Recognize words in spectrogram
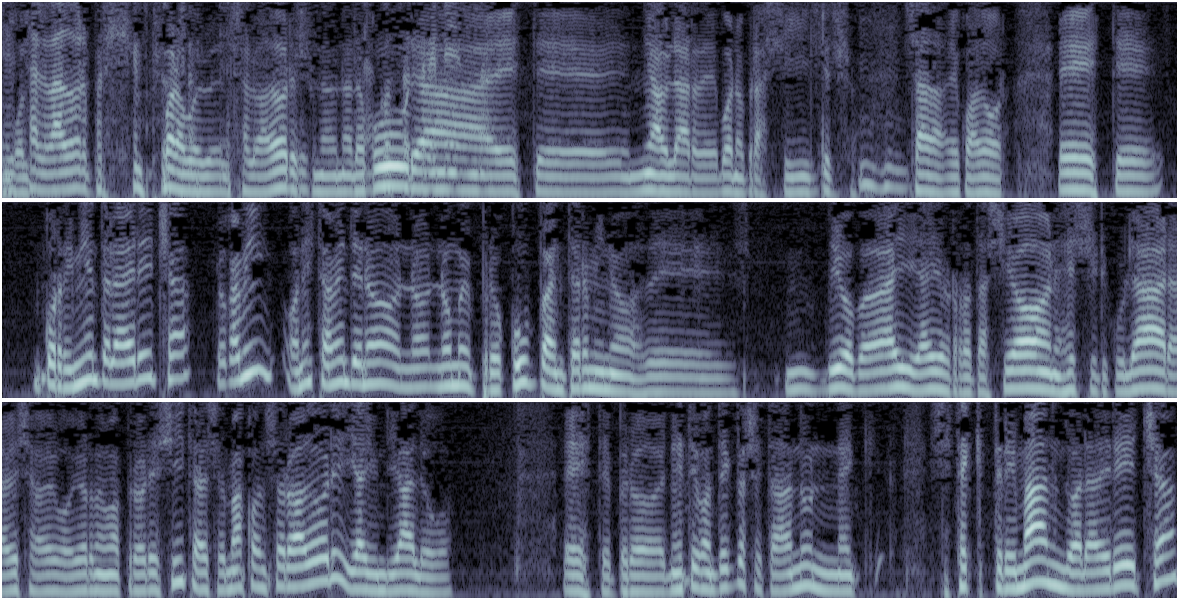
el Salvador, por ejemplo. Bueno, El Salvador es, una, locura, este, ni hablar de, bueno, Brasil, qué sé yo, Ecuador. Este, un corrimiento a la derecha, lo que a mí honestamente no, no, no me preocupa en términos de digo, hay, hay rotaciones, es circular, a veces hay gobiernos más progresistas, a veces más conservadores y hay un diálogo. Este, pero en este contexto se está dando un, se está extremando a la derecha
